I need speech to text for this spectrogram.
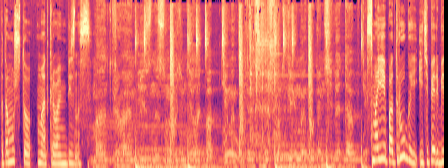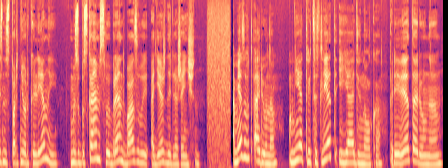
потому что мы открываем бизнес. Мы открываем бизнес, мы будем делать бабки, мы себе шмотки, мы купим себе тапки. С моей подругой и теперь бизнес-партнеркой Леной мы запускаем свой бренд базовой одежды для женщин. А меня зовут Арюна. Мне 30 лет, и я одинока. Привет, Арюна.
